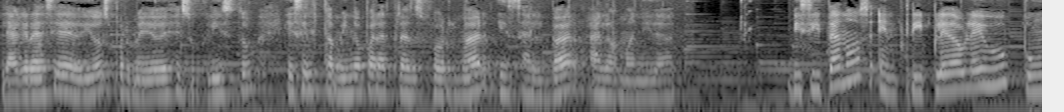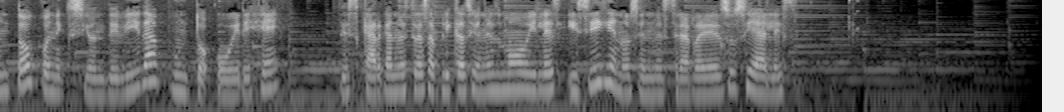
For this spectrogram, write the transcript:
La gracia de Dios por medio de Jesucristo es el camino para transformar y salvar a la humanidad. Visítanos en www.conexiondevida.org. Descarga nuestras aplicaciones móviles y síguenos en nuestras redes sociales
